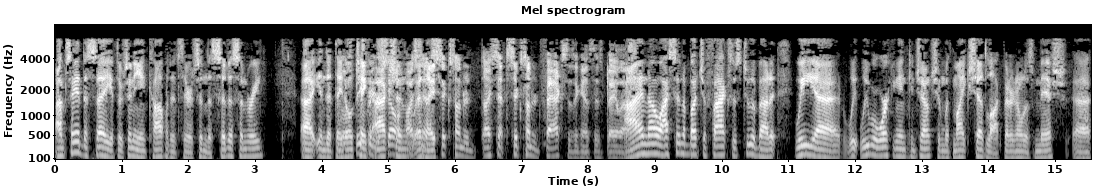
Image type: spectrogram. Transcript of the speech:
I'm sad to say, if there's any incompetence there, it's in the citizenry, uh, in that they well, don't speak take for yourself. action I and sent they 600. I sent 600 faxes against this bailout. I know. I sent a bunch of faxes too about it. We uh, we we were working in conjunction with Mike Shedlock, better known as Mish, uh,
